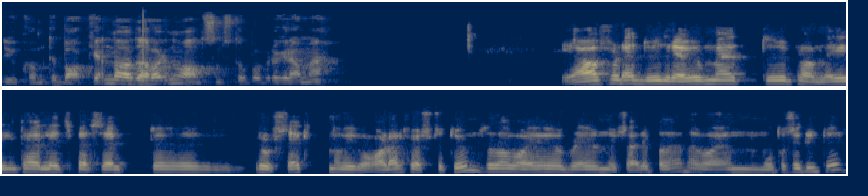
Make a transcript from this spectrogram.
du kom tilbake igjen. Da, da var det noe annet som sto på programmet? Ja, for det, du drev jo med et uh, planlegging til et litt spesielt uh, prosjekt når vi var der første turen. Så da jeg, ble jeg nysgjerrig på det. Det var jo en motorsykkeltur.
